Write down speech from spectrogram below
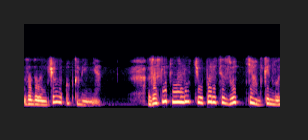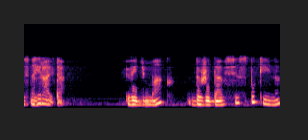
задзеленчали об каміння. Засліплена люттю упириця з виттям кинулась на Гіральта. Відьмак дожидався спокійно,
